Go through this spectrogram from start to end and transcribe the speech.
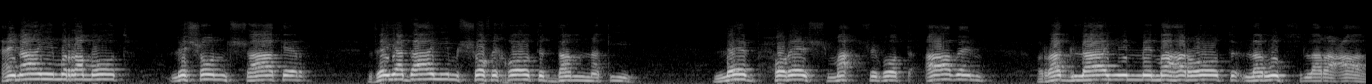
עיניים רמות, לשון שקר, וידיים שופכות דם נקי. לב חורש מחשבות אבן, רגליים ממהרות לרוץ לרעה.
